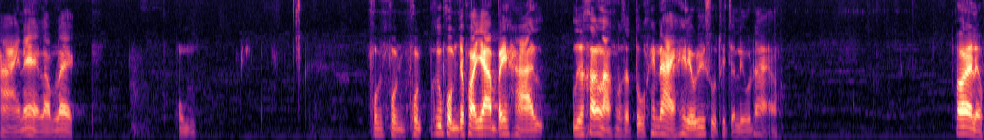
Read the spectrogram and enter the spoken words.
หายแน่ลำแรก ผมผมผมผมคือผมจะพยายามไปหาเรือข้างหลังของศัตรูให้ได้ให้เร็วที่สุดที่จะเร็วได้เพราะอะไรเหรอ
